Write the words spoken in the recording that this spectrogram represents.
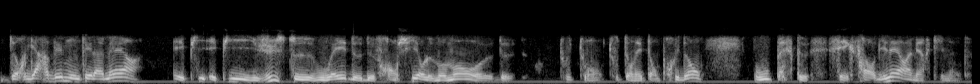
de regarder monter la mer et puis, et puis juste, vous voyez, de, franchir le moment euh, de tout en, étant prudent, ou parce que c'est extraordinaire la mer qui monte.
